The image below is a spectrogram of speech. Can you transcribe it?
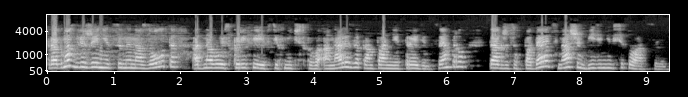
Прогноз движения цены на золото одного из корифеев технического анализа компании Trading Central также совпадает с нашим видением ситуации.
